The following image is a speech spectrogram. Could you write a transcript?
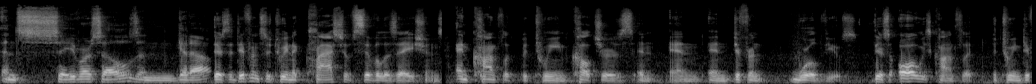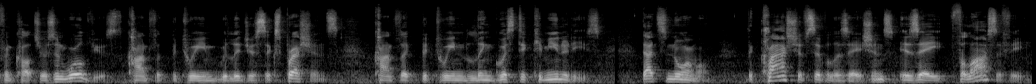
and save ourselves and get out? There's a difference between a clash of civilizations and conflict between cultures and, and, and different worldviews. There's always conflict between different cultures and worldviews, conflict between religious expressions, conflict between linguistic communities. That's normal. The clash of civilizations is a philosophy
